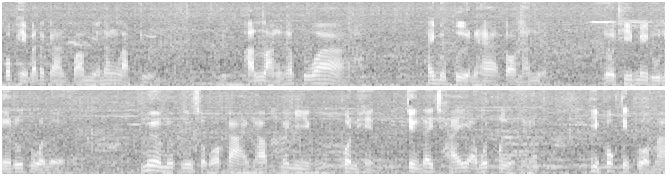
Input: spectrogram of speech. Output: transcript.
พบเห็นพนักานปั๊มเนี่ยนั่งหลับอยู่หันหลังครับคือว่าให้มือปืนนะฮะตอนนั้นเนี่ยโดยที่ไม่รู้เนื้อรู้ตัวเลย เมื่อมือปืนสบโอกาสครับไม่มีคนเห็นจึงได้ใช้อาวุธปืนนะครับที่พกติดตัวมา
